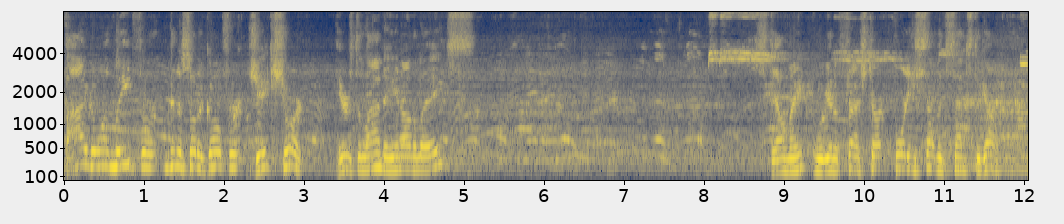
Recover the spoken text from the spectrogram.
Five to one lead for Minnesota Gopher Jake Short. Here's Delande in on the legs. Stalemate. We'll get a fresh start. 47 cents to go.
